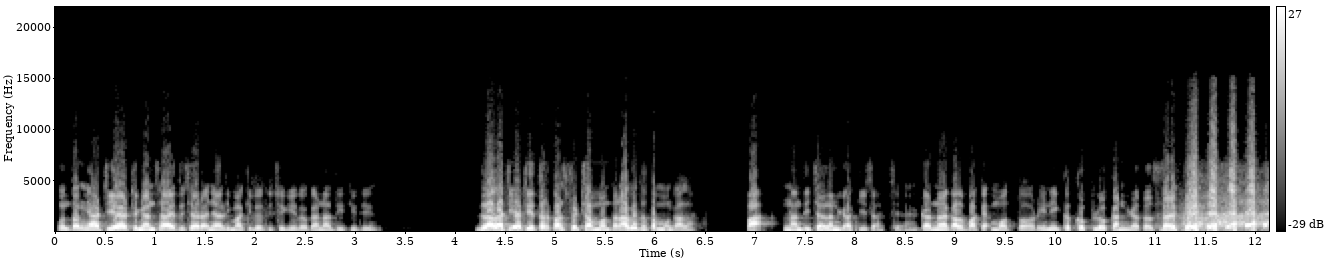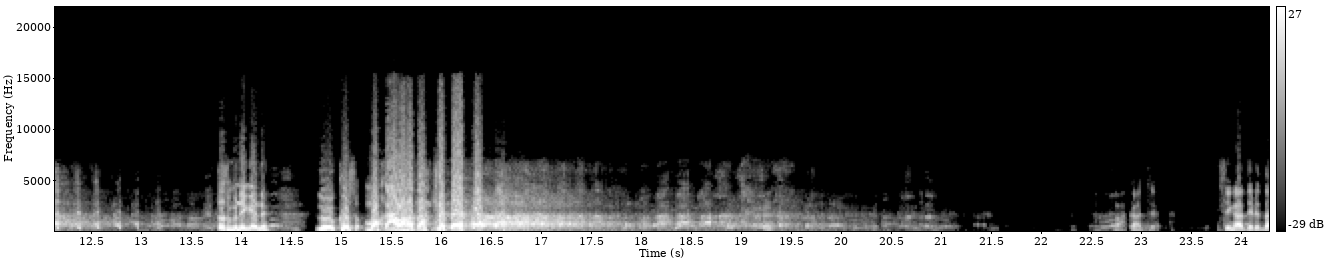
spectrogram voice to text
Untungnya dia dengan saya itu jaraknya 5 kilo 7 kilo karena 7 kilo. Lala dia diterkon sepeda motor, aku tetap mau kalah. Pak, nanti jalan kaki saja. Karena kalau pakai motor, ini kegoblokan kata saya. Terus mendingan nih, loh Gus mau kalah tadi. Wah kacau. Singkat cerita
